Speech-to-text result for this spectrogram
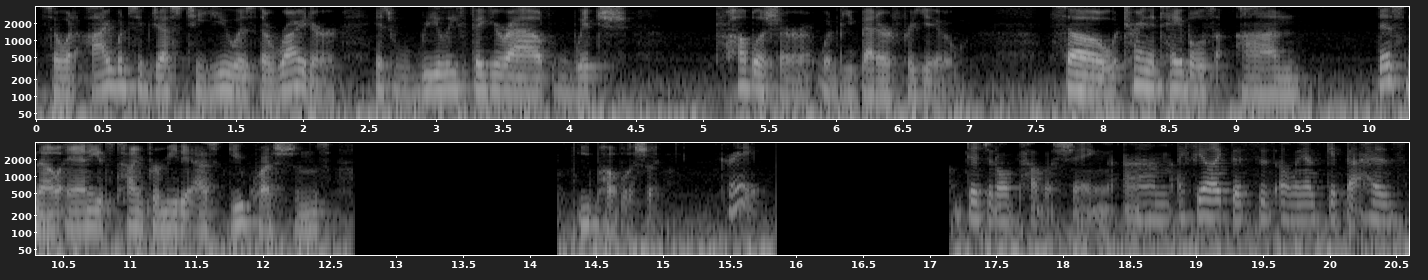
So, what I would suggest to you as the writer is really figure out which publisher would be better for you. So, turning the tables on this now, Annie, it's time for me to ask you questions e-publishing. Great. Digital publishing. Um, I feel like this is a landscape that has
